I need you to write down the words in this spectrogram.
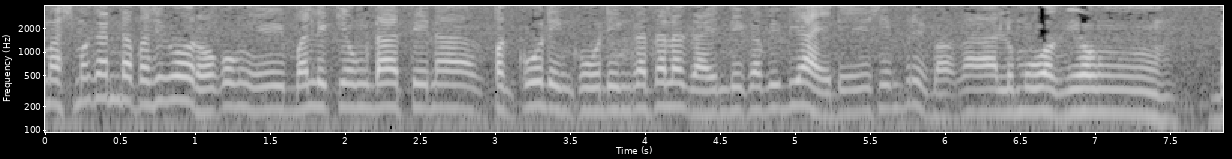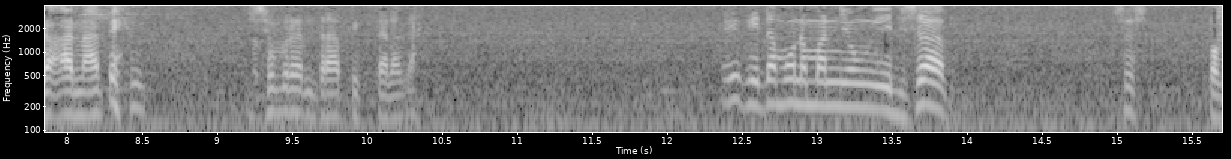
Mas maganda pa siguro kung ibalik yung dati na pag-coding, coding ka talaga, hindi ka bibiyahe. Di siyempre, baka lumuwag yung daan natin. Sobrang traffic talaga. Eh, kita mo naman yung EDSA. Sus, pag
